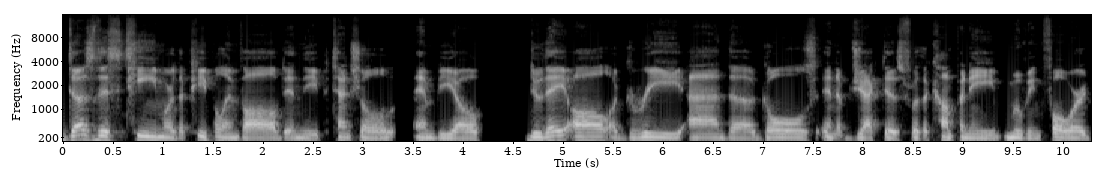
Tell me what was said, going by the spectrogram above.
does this team or the people involved in the potential MBO, do they all agree on the goals and objectives for the company moving forward?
